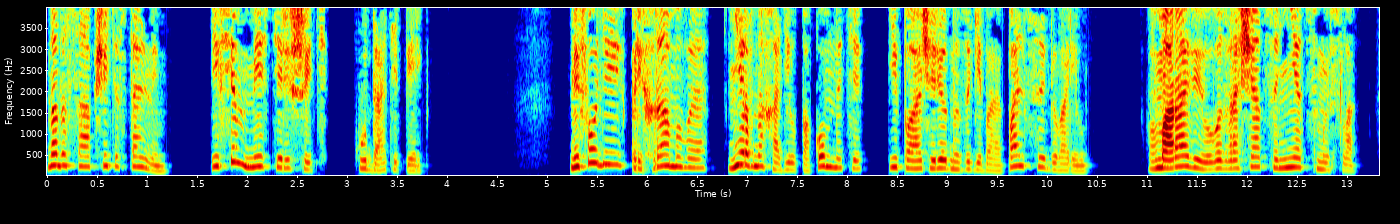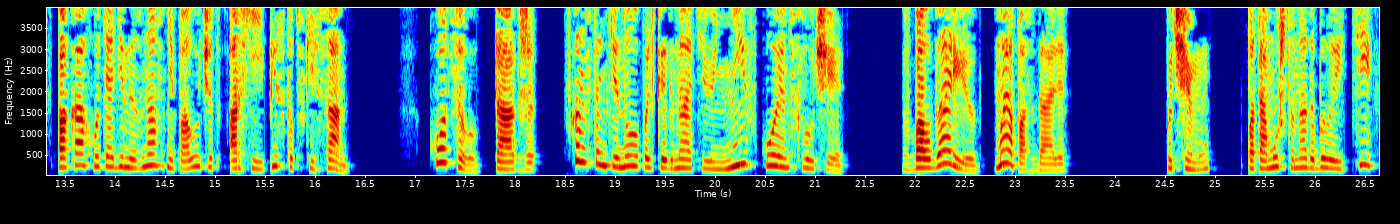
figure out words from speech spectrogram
надо сообщить остальным. И всем вместе решить, Куда теперь? Мефодий, прихрамывая, нервно ходил по комнате и, поочередно загибая пальцы, говорил. «В Моравию возвращаться нет смысла, пока хоть один из нас не получит архиепископский сан. Коцелу также, в Константинополь к Игнатию ни в коем случае. В Болгарию мы опоздали». «Почему?» «Потому что надо было идти,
